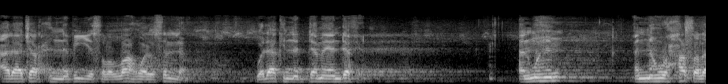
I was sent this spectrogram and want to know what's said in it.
على جرح النبي صلى الله عليه وسلم ولكن الدم يندفع. المهم أنه حصل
